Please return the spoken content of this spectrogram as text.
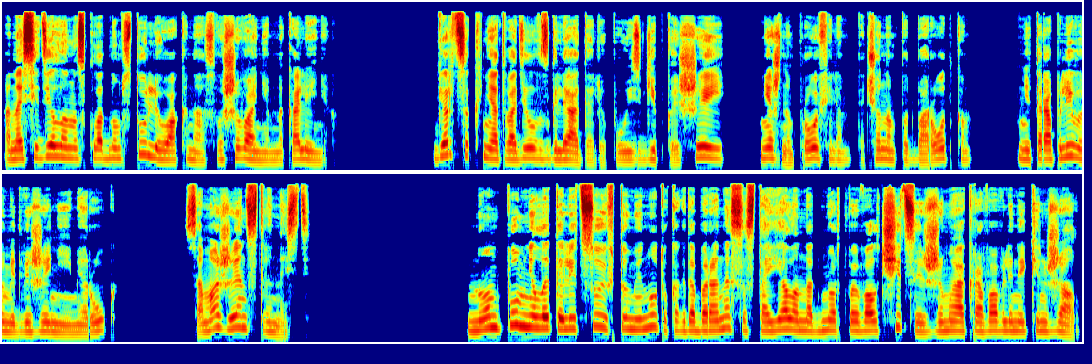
Она сидела на складном стуле у окна с вышиванием на коленях. Герцог не отводил взгляда, любуясь гибкой шеей, нежным профилем, точенным подбородком, неторопливыми движениями рук. Сама женственность, но он помнил это лицо и в ту минуту, когда баронесса стояла над мертвой волчицей, сжимая окровавленный кинжал.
